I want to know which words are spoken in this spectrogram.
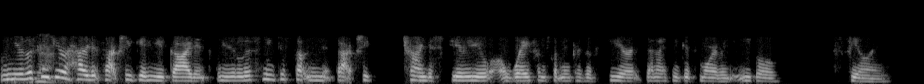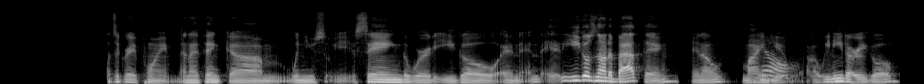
When you're listening yeah. to your heart, it's actually giving you guidance. When you're listening to something that's actually trying to steer you away from something because of fear, then I think it's more of an ego feeling. That's a great point, and I think um, when you saying the word ego, and and ego's not a bad thing, you know, mind no. you, uh, we need our ego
